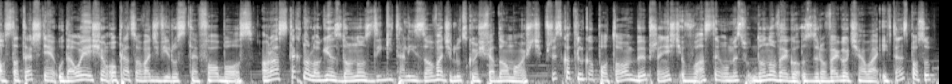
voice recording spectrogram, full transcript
Ostatecznie udało jej się opracować wirus T-Phobos oraz technologię zdolną zdigitalizować ludzką świadomość. Wszystko tylko po to, by przenieść własny umysł do nowego, zdrowego ciała i w ten sposób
